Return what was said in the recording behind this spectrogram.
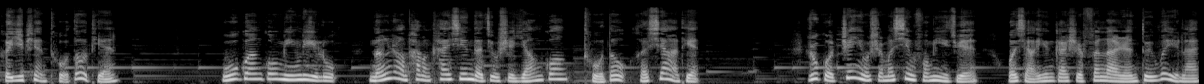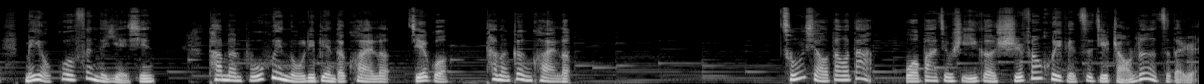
和一片土豆田，无关功名利禄。”能让他们开心的就是阳光、土豆和夏天。如果真有什么幸福秘诀，我想应该是芬兰人对未来没有过分的野心，他们不会努力变得快乐，结果他们更快乐。从小到大，我爸就是一个十分会给自己找乐子的人。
